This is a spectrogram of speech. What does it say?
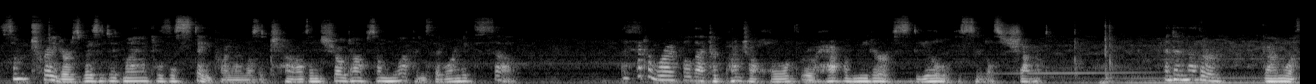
Some traders visited my uncle's estate when I was a child and showed off some weapons they wanted to sell. They had a rifle that could punch a hole through half a meter of steel with a single shot, and another gun with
